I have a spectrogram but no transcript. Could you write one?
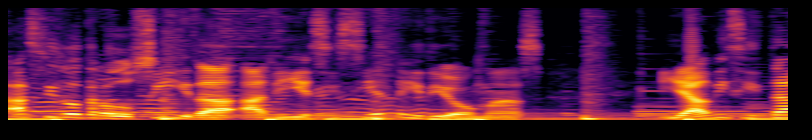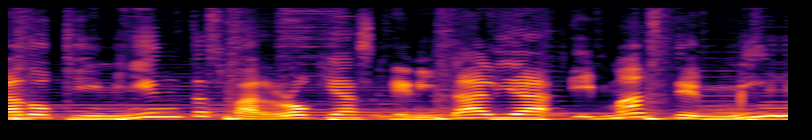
Ha sido traducida a 17 idiomas y ha visitado 500 parroquias en Italia y más de 1000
